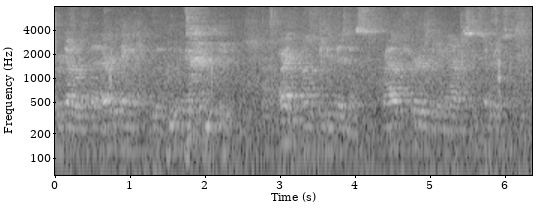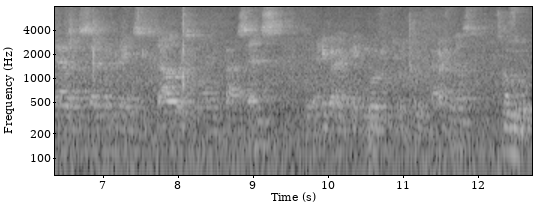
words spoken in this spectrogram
we're done with uh, everything to include. All right, on to new business. Vouchers in the amount of six hundred sixty thousand, seven hundred eighty-six dollars and ninety-five cents. Would anybody make a motion to approve the voucher list? So moved.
